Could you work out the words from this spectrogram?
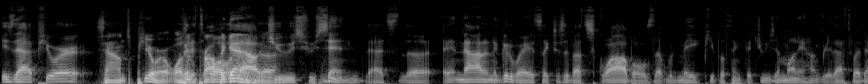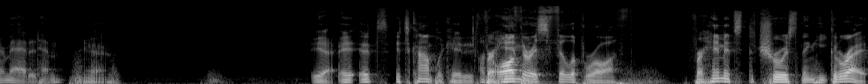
is that pure? Sounds pure. It wasn't propaganda. about Jews who sinned. That's the and not in a good way. It's like just about squabbles that would make people think that Jews are money hungry. That's why they're mad at him. Yeah. Yeah, it, it's it's complicated. Oh, for the him, author is Philip Roth. For him, it's the truest thing he could write.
